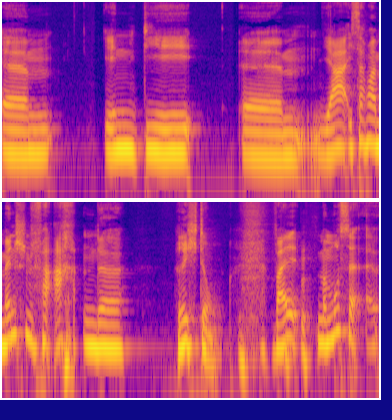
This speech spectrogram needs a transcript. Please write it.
ähm, in die, ähm, ja, ich sag mal, menschenverachtende Richtung. Weil man muss ja, äh,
